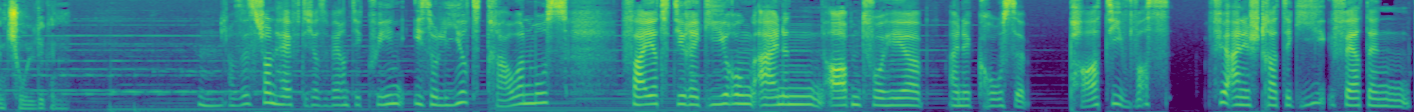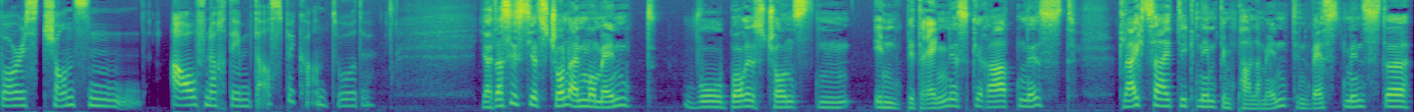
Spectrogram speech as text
entschuldigen. Hm, also es ist schon heftig. Also während die Queen isoliert trauern muss, feiert die Regierung einen Abend vorher eine große Party. Was für eine Strategie fährt denn Boris Johnson auf, nachdem das bekannt wurde? Ja, das ist jetzt schon ein Moment, wo Boris Johnson in Bedrängnis geraten ist. Gleichzeitig nimmt im Parlament in Westminster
